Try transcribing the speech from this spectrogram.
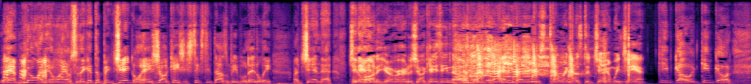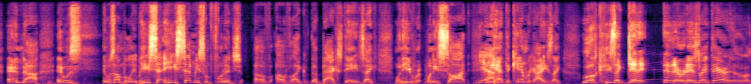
They have no idea who I am, so they get the big chant going, "Hey, Sean Casey." Sixty thousand people in Italy are chanting that. And Ed- Giovanni, you ever heard of Sean Casey? No, but Eddie Vedder is telling us to chant. We chant. keep going, keep going. And uh, it was it was unbelievable. He sent he sent me some footage of of like the backstage, like when he when he saw it. Yeah. And he had the camera guy. He's like, look, he's like, get it. There it is, right there. It was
